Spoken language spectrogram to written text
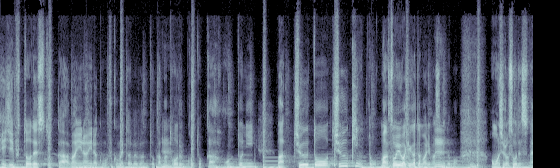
エジプトですとか、まあ、イランイラクも含めた部分とか、まあ、トルコとか、うん、本当に、まあ、中東中近東、まあ、そういう分け方もありますけども、うん、面白そうですね。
